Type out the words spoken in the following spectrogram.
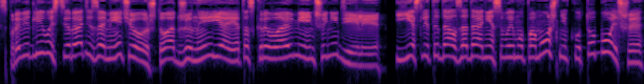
Справедливости ради замечу, что от жены я это скрываю меньше недели. Если ты дал задание своему помощнику, то больше,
